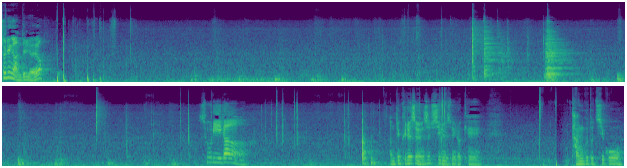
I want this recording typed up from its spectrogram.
소리가 안 들려요? 소리가 아무튼 그래서 연습실에서 이렇게 당구도 치고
